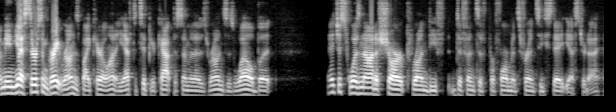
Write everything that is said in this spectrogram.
I mean, yes, there were some great runs by Carolina. You have to tip your cap to some of those runs as well, but it just was not a sharp run def- defensive performance for NC State yesterday.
